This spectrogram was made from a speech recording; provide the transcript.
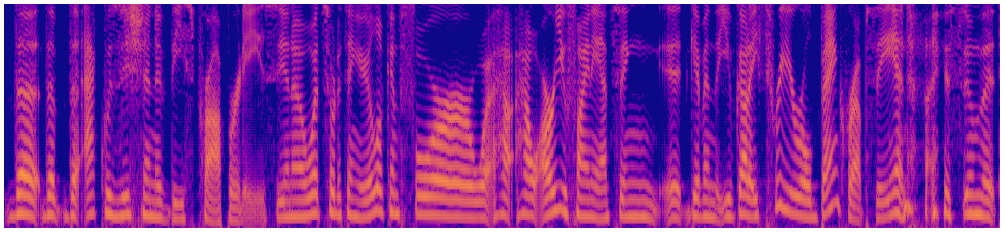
the the, the acquisition of these properties. You know, what sort of thing are you looking for? What, how how are you financing it? Given that you've got a three year old bankruptcy, and I assume that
